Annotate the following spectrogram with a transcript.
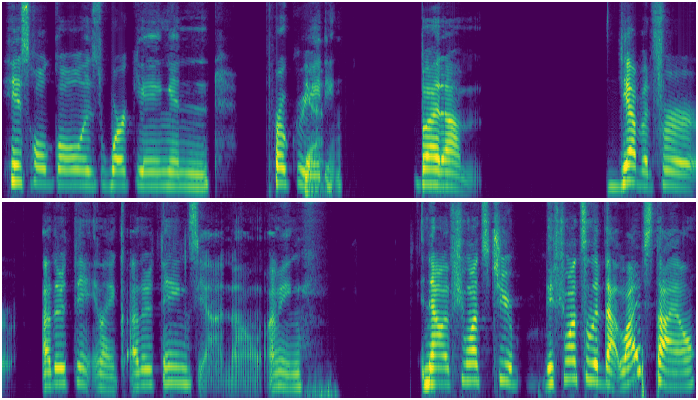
his whole goal is working and procreating. But um yeah, but for other thing like other things, yeah, no. I mean, now if she wants to if she wants to live that lifestyle,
